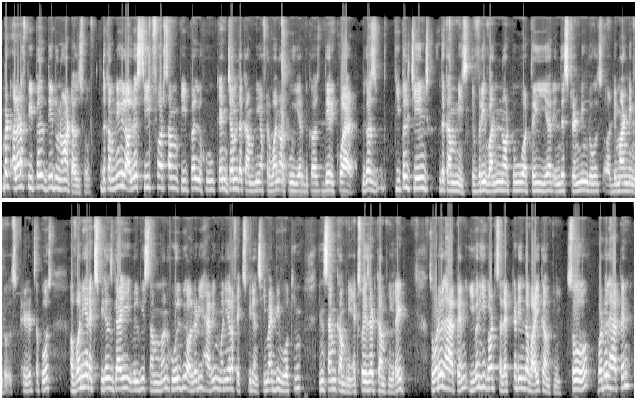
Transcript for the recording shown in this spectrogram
but a lot of people they do not also. The company will always seek for some people who can jump the company after one or two year because they require. Because people change the companies every one or two or three year in this trending roles or demanding roles. Let's suppose a one year experience guy will be someone who will be already having one year of experience. He might be working in some company xyz company right? So what will happen? Even he got selected in the y company. So what will happen?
